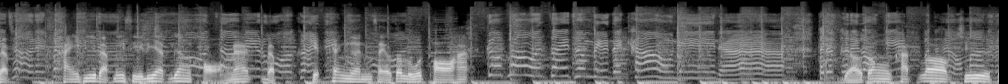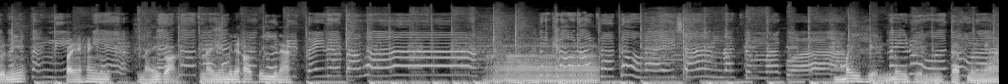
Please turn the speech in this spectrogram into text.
แบบใครที่แบบไม่ซีเรียสเรื่องของนะแบบเก็บแค่เงินใส่ออโต้รูทพอฮะเดี๋ยวต้องคัดลอกชื่อตัวนี้ไปให้ไหนก่อนไหนยังไม่ได้เข้าตี้นะอ่าไม่เห็นไม่เห็นแป๊บหนึ่งนะ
